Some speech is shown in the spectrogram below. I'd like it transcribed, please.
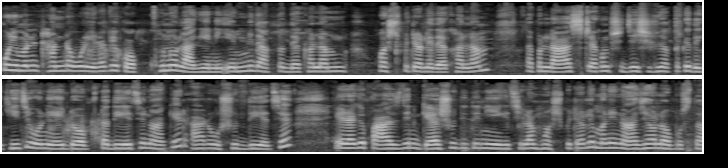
পরিমাণে ঠান্ডা ওর, এর আগে কখনো লাগেনি। এমনি ডাক্তার দেখালাম, হসপিটালে দেখালাম। তারপর লাস্ট এখন যে শিশু ডাক্তারকে দেখিয়েছি, উনি এই ডবটা দিয়েছে নাকের আর ওষুধ দিয়েছে। এর আগে পাঁচ দিন গ্যাসও দিতে নিয়ে গেছিলাম হসপিটালে। মানে না যাওয়ার অবস্থা।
